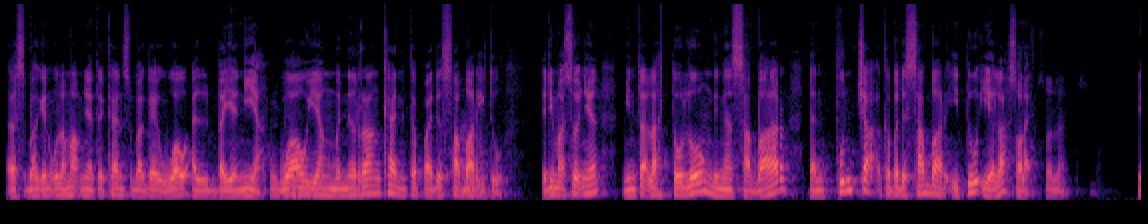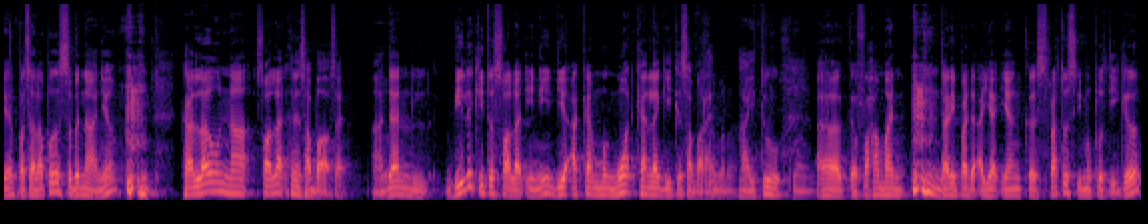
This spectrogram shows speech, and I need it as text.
uh, sebahagian ulama menyatakan sebagai waw al-bayaniyah, waw yang menerangkan kepada sabar itu. Jadi maksudnya mintalah tolong dengan sabar dan puncak kepada sabar itu ialah solat. Solat. Ya, pasal apa sebenarnya kalau nak solat kena sabar Ustaz. Ha, dan bila kita solat ini dia akan menguatkan lagi. Kesabaran. Ha, itu uh, kefahaman daripada ayat yang ke-153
